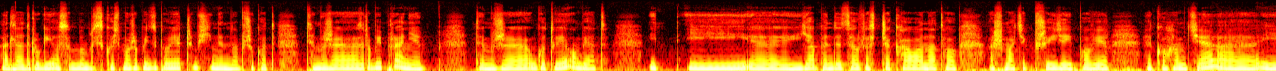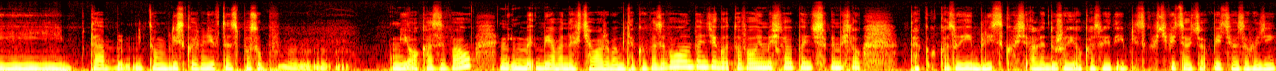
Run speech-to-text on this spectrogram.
a dla drugiej osoby bliskość może być zupełnie czymś innym, na przykład tym, że zrobi pranie, tym, że gotuje obiad i i y, ja będę cały czas czekała na to, aż Maciek przyjdzie i powie, y, kocham cię, e, i ta, tą bliskość będzie w ten sposób mm, mi okazywał. Ja będę chciała, żeby mi tak okazywał, on będzie gotował i myślał, będzie sobie myślał, tak okazuje jej bliskość, ale dużo jej okazuje tej bliskości. Wiecie, o wiecie o co chodzi?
